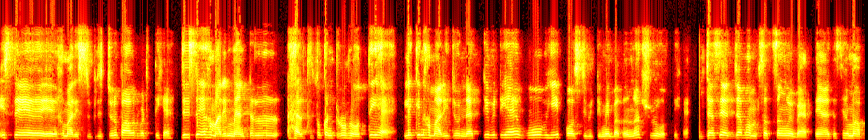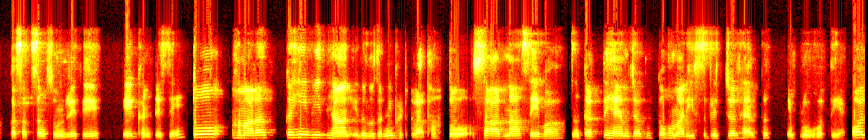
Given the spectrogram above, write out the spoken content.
इससे हमारी स्पिरिचुअल पावर बढ़ती है, जिससे हमारी मेंटल हेल्थ तो कंट्रोल होती है, लेकिन हमारी जो नेगेटिविटी है, वो भी पॉजिटिविटी में बदलना शुरू होती है। जैसे जब हम सत्संग में बैठते हैं, जैसे हम आपका सत्संग सुन रहे थे एक घंटे से तो हमारा कहीं भी ध्यान इधर उधर नहीं भटक रहा था। तो साधना, सेवा करते हैं हम जब तो हमारी स्पिरिचुअल हेल्थ इम्प्रूव होती है। और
